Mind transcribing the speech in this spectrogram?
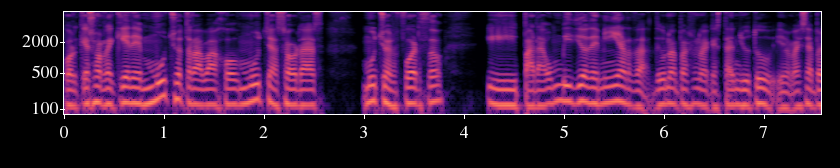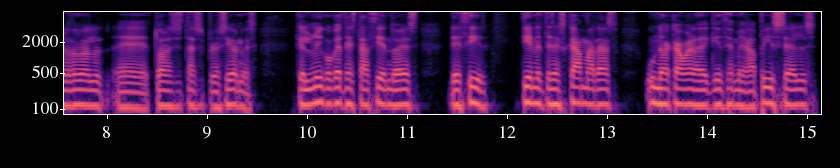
porque eso requiere mucho trabajo, muchas horas, mucho esfuerzo y para un vídeo de mierda de una persona que está en YouTube, y me vais a perdonar eh, todas estas expresiones, que lo único que te está haciendo es decir, tiene tres cámaras, una cámara de 15 megapíxeles,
